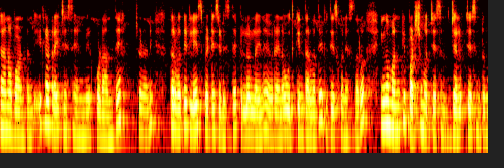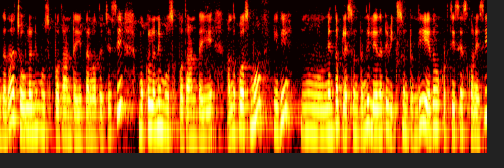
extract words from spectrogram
చాలా బాగుంటుంది. ఇట్లా ట్రై చేసేయండి మీరు కూడా అంతే. చూడండి. తర్వాత ఇట్లా వేసి పెట్టేసి ఇడిస్తే పిల్లలైనా ఎవరైనా ఉతికిన తర్వాత ఇట్లా తీసుకొనేస్తారు. ఇంకా మనకి పడిషం వచ్చేసి జలుపు జలుబు చేసి ఉంటుంది కదా. చెవులన్నీ మూసుకుపోతూ ఉంటాయి. తర్వాత వచ్చేసి ముక్కులన్నీ మూసుకుపోతూ ఉంటాయి. అందుకోసము ఇది మెంత ప్లస్ ఉంటుంది లేదంటే విక్స్ ఉంటుంది. ఏదో ఒకటి తీసేసుకొనేసి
